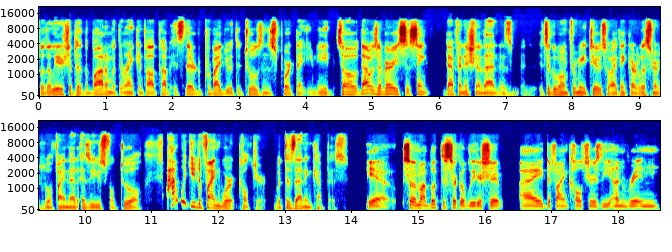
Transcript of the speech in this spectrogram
so the leadership's at the bottom with the rank and file top. It's there to provide you with the tools and the support that you need. So that was a very succinct definition of that is it's a good one for me too. So i think our listeners will find that as a useful tool. How would you define work culture? What does that encompass? Yeah. So in my book the circle of leadership i define culture as the unwritten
